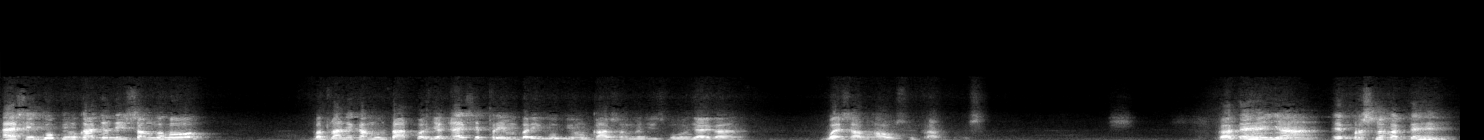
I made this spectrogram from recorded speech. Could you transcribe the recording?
ऐसे गोपियों का यदि संग हो, बतलाने का मूल तात्पर्य, ऐसे प्रेम बड़ी गोपियों का संग जिसको हो जाएगा, वैसा भाव उसको प्राप्त कहते हैं यहाँ एक प्रश्न करते हैं।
